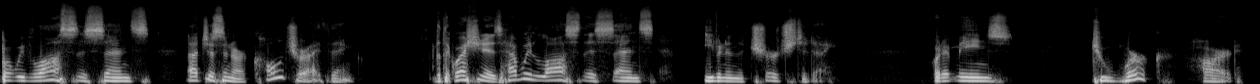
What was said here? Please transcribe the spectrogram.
But we've lost this sense, not just in our culture, I think, but the question is have we lost this sense even in the church today? What it means to work hard,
